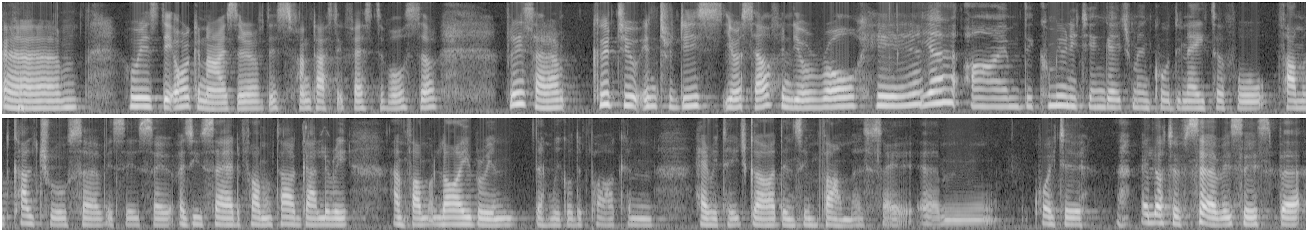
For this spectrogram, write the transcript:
um, who is the organizer of this fantastic festival. So, please, Sara, could you introduce yourself and your role here? Yeah, I'm the community engagement coordinator for Falmouth Cultural Services. So, as you said, Falmouth Art Gallery and Falmouth Library, and then we got the park and heritage gardens in Farmers. So, um, quite a, a lot of services. But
